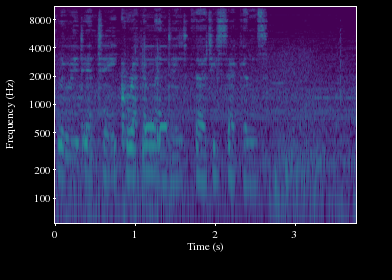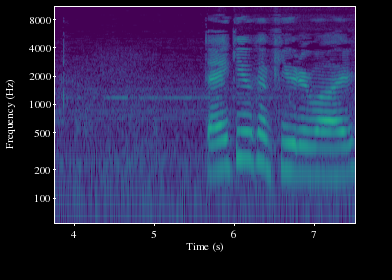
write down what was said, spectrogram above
Fluid intake recommended. 30 seconds. Thank you, computer wife.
